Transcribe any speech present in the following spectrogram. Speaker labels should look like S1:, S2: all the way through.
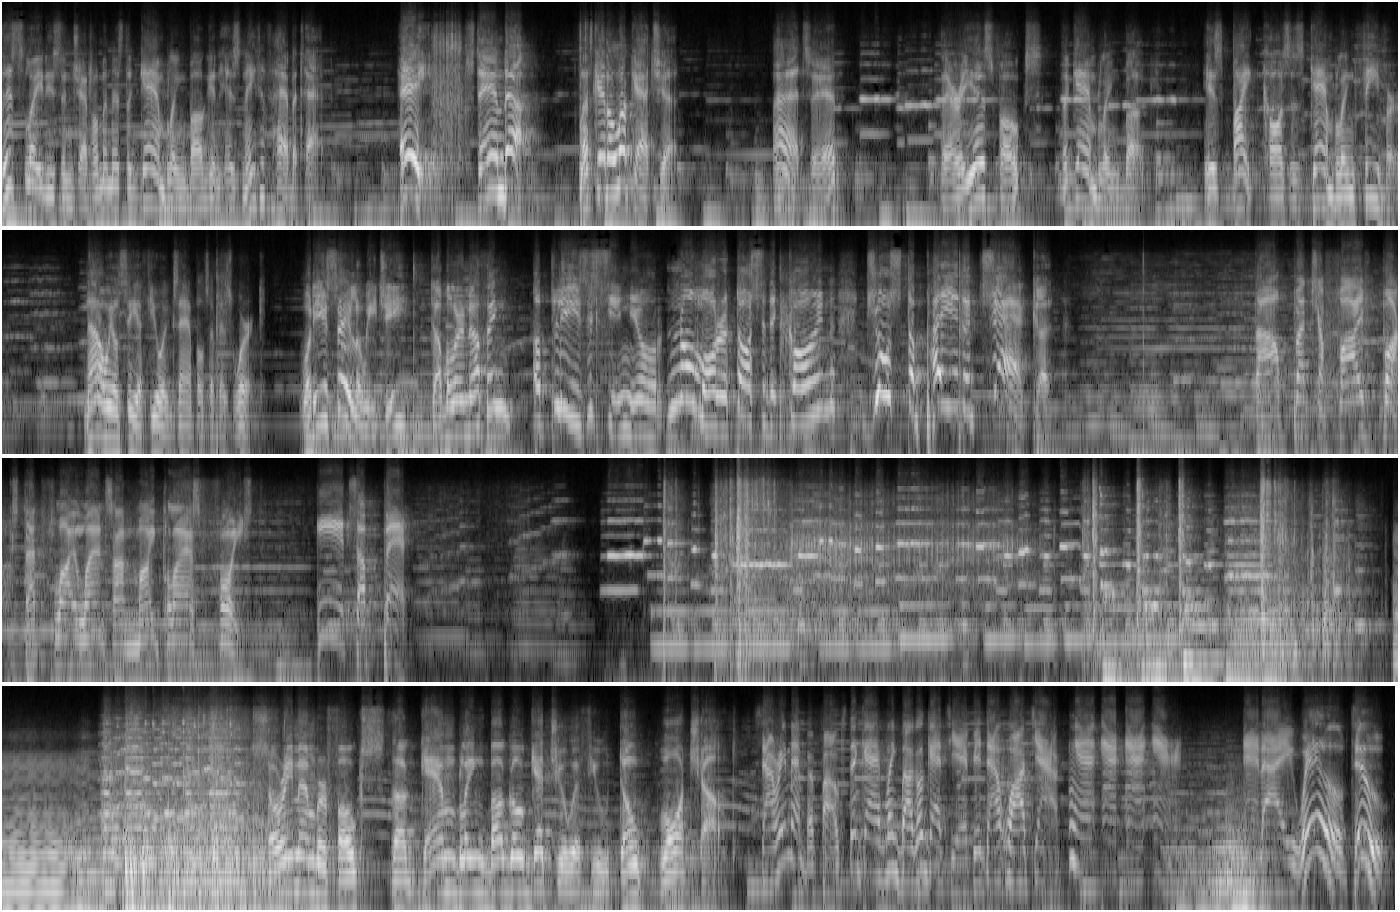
S1: This, ladies and gentlemen, is the gambling bug in his native habitat. Hey, stand up. Let's get a look at you. That's it. There he is, folks, the gambling bug. His bite causes gambling fever. Now we'll see a few examples of his work. What do you say, Luigi? Double or nothing?
S2: Oh, please, senor, no more a toss of the coin, just to pay the check.
S3: I'll bet you five bucks that fly lands on my glass first.
S2: It's a bet.
S1: So remember, folks, the gambling bug will get you if you don't watch out.
S4: So remember, folks, the gambling bug will get you if you don't watch out. And I will, too.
